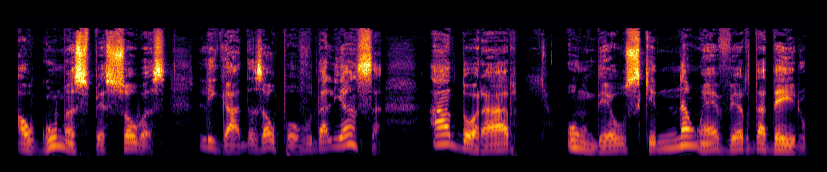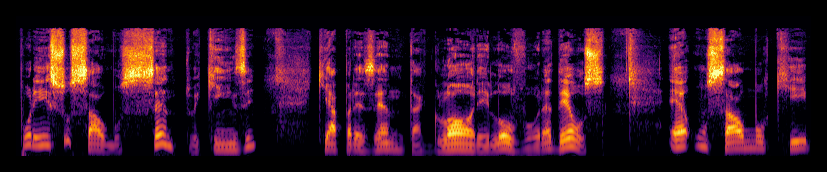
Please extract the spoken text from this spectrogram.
algumas pessoas ligadas ao povo da aliança adorar um Deus que não é verdadeiro. Por isso, Salmo 115, que apresenta glória e louvor a Deus, é um salmo que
